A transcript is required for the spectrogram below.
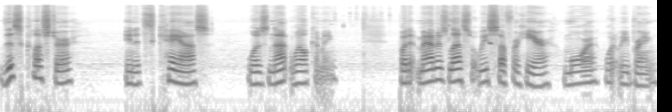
This cluster, in its chaos, was not welcoming. But it matters less what we suffer here, more what we bring.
